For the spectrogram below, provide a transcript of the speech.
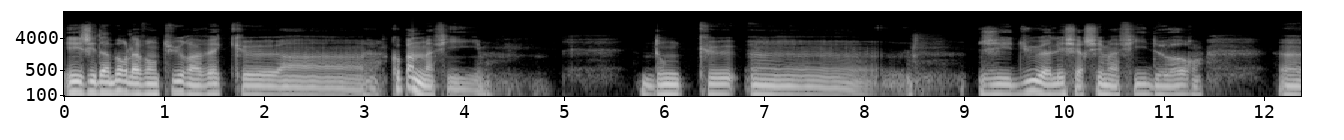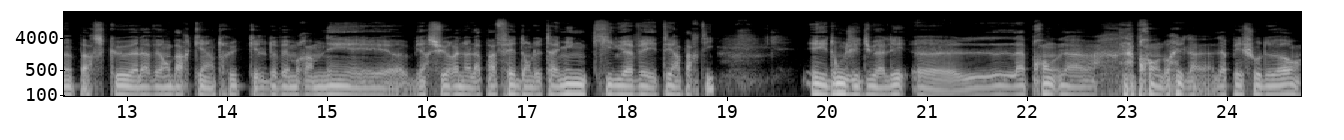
et j'ai d'abord l'aventure avec euh, un copain de ma fille. Donc, euh, j'ai dû aller chercher ma fille dehors euh, parce qu'elle avait embarqué un truc qu'elle devait me ramener et euh, bien sûr elle ne l'a pas fait dans le timing qui lui avait été imparti. Et donc j'ai dû aller euh, la prendre, la, la prendre, oui, la, pécho dehors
